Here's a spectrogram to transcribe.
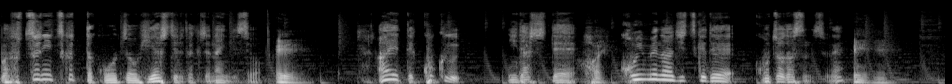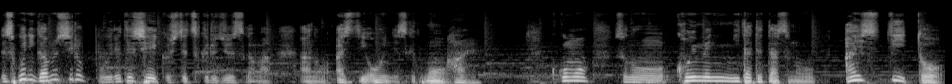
まあ、普通に作った紅茶を冷やしてるだけじゃないんですよ。ええ。あえて濃くに出して、はい、濃いめの味付けで紅茶を出すんですよね。ええ。で、そこにガムシロップを入れてシェイクして作るジュースが、まあ、あの、アイスティー多いんですけども、はい。ここも、その、濃いめに煮立てた、その、アイスティーと、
